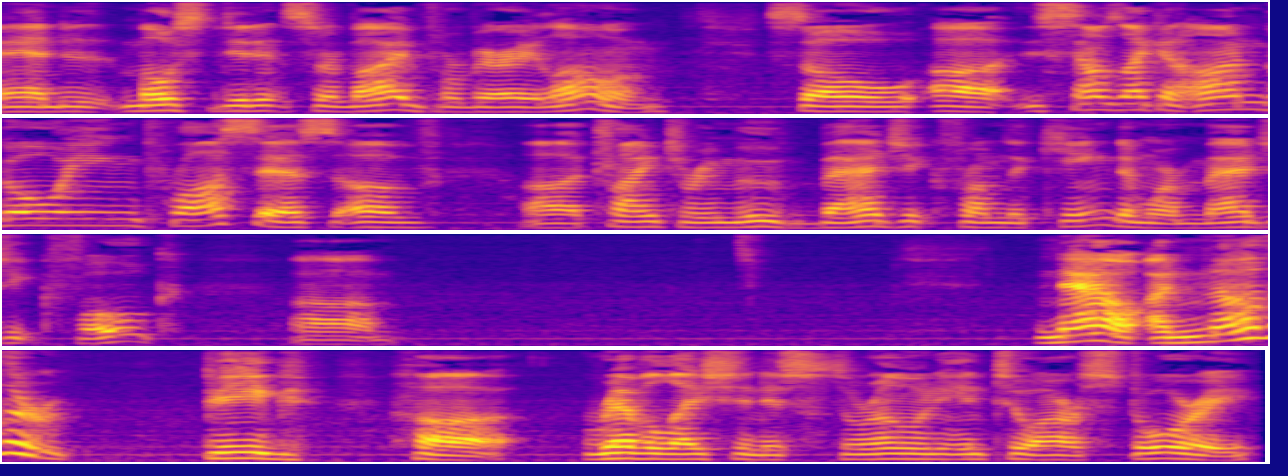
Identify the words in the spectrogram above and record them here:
and most didn't survive for very long. So uh, it sounds like an ongoing process of uh, trying to remove magic from the kingdom or magic folk. Um, now, another big uh, revelation is thrown into our story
